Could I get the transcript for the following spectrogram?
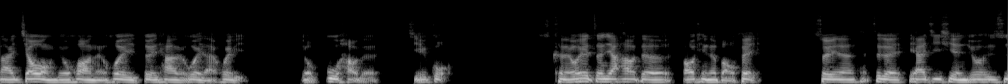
来交往的话呢，会对她的未来会有不好的结果，可能会增加她的保险的保费。所以呢，这个 AI 机器人就会是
